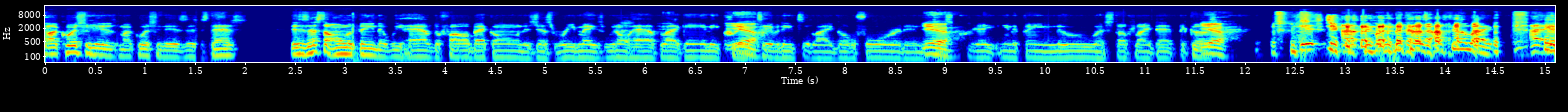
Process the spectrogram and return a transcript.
my question is, my question is, is that's is that's the only thing that we have to fall back on is just remakes. We don't have like any Yeah. creativity to like go forward and Yeah. just create anything new and stuff like that. Because Yeah, It- I- because I feel like- I, hey,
